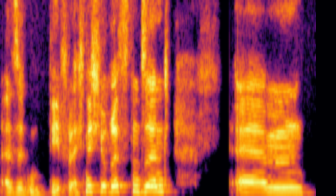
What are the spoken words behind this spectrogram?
also die vielleicht nicht Juristen sind. Ähm,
